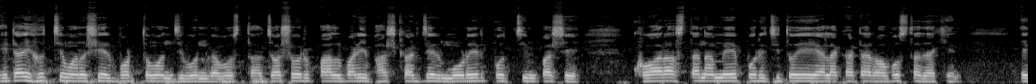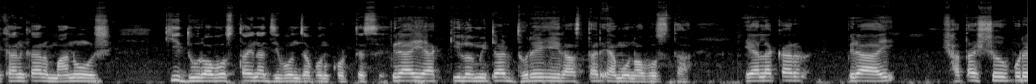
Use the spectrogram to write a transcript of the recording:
এটাই হচ্ছে মানুষের বর্তমান জীবন ব্যবস্থা। যশোর পালবাড়ি ভাস্কর্যের মোড়ের পশ্চিম পাশে খোয়া রাস্তা নামে পরিচিত এই এলাকাটার অবস্থা দেখেন। এখানকার মানুষ কি দুরবস্থায় না জীবনযাপন করতেছে। প্রায় এক কিলোমিটার ধরে এই রাস্তার এমন অবস্থা। এই এলাকার প্রায় সাতাশশো উপরে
